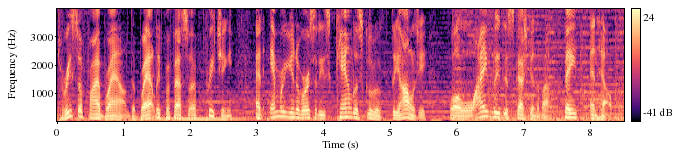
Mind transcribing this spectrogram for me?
Teresa Fry Brown, the Bandy Professor of Preaching at Emory University's Candler School of Theology, for a lively discussion about faith and health.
